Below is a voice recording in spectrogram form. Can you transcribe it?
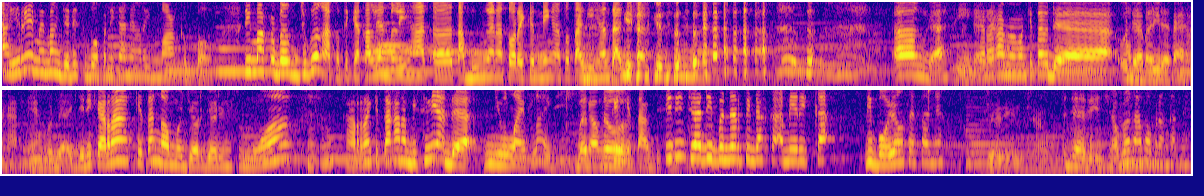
akhirnya memang jadi sebuah pernikahan yang remarkable. Remarkable juga nggak ketika kalian melihat eh, tabungan atau rekening atau tagihan-tagihan gitu? Eh, enggak sih, Enggak karena ya? kan memang kita udah udah budgetnya. prepare kan ya, udah. Jadi karena kita nggak mau jor-jorin semua, karena kita kan habis ini ada new life lagi. Nggak mungkin kita habis. Ini jadi benar pindah ke Amerika, diboyong sesanya. Jadi insya Allah. Jadi insya Allah bulan apa berangkatnya?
